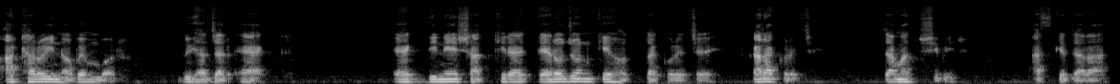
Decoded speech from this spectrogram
আঠারোই নভেম্বর দুই হাজার এক একদিনে সাতক্ষীরায় তেরো জনকে হত্যা করেছে, কারা করেছে? জামাত শিবির। আজকে যারা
